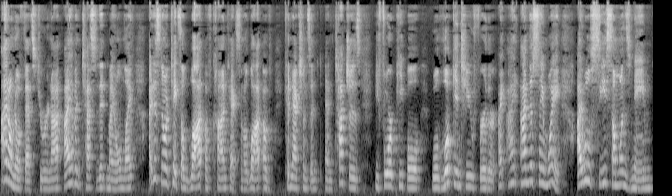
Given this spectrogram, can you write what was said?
I don't know if that's true or not. I haven't tested it in my own life. I just know it takes a lot of contacts and a lot of connections and, and touches before people will look into you further. I, I, I'm the same way. I will see someone's name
